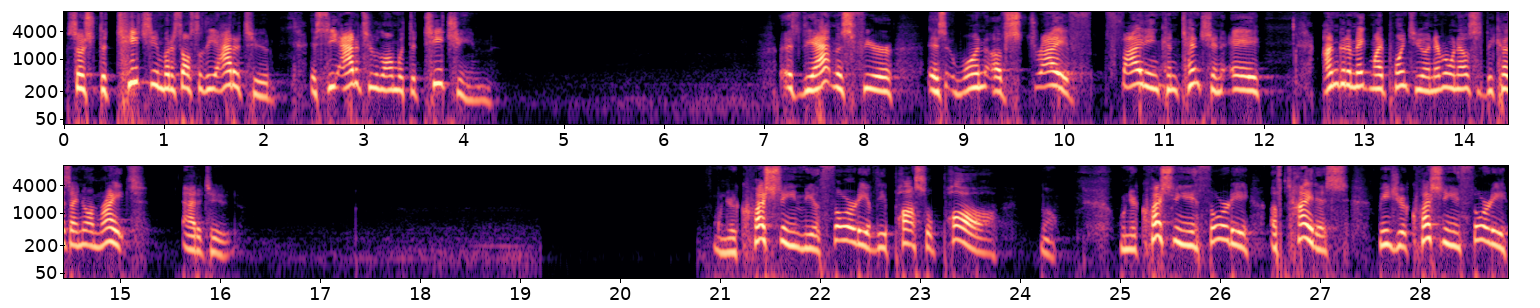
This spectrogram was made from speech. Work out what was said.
So it's the teaching, but it's also the attitude. It's the attitude along with the teaching. It's the atmosphere is one of strife, fighting, contention, a I'm going to make my point to you and everyone else is because I know I'm right attitude. When you're questioning the authority of the Apostle Paul, well, when you're questioning the authority of Titus, means you're questioning the authority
